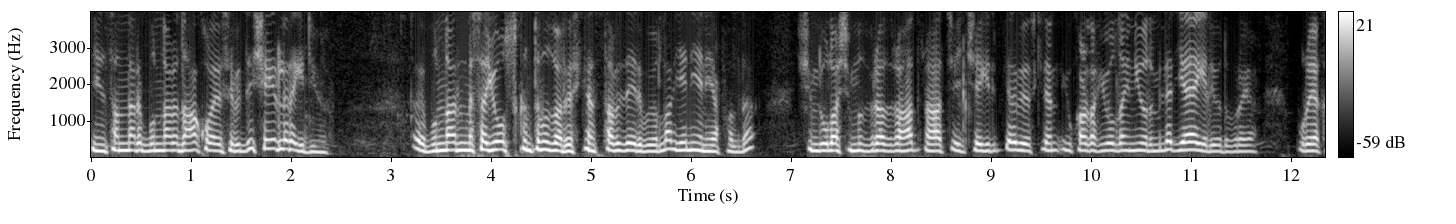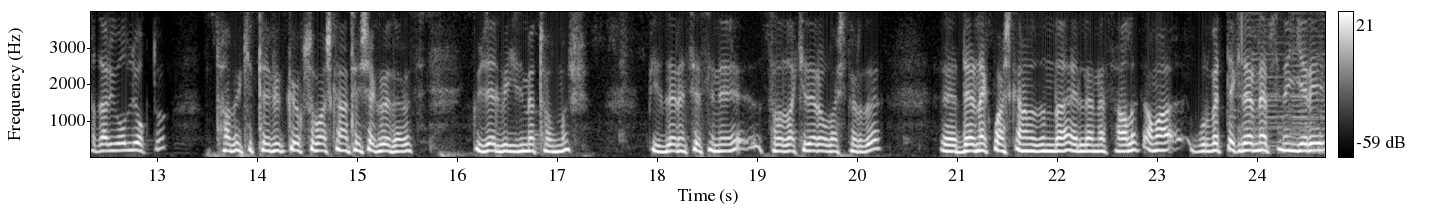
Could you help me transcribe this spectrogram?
insanlar bunları daha kolay erişebildiği şehirlere gidiyor. E, Bunların mesela yol sıkıntımız var. Eskiden stabilizeydi bu yollar. Yeni yeni yapıldı. Şimdi ulaşımımız biraz rahat. Rahatça ilçeye gidip gelebiliyoruz. Eskiden yukarıdaki yoldan iniyordu millet. Yaya geliyordu buraya. Buraya kadar yol yoktu. Tabii ki Tevfik Göksu Başkan'a teşekkür ederiz. Güzel bir hizmet olmuş. Bizlerin sesini sıradakilere ulaştırdı. E, Dernek başkanımızın da ellerine sağlık. Ama gurbettekilerin hepsinin geri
